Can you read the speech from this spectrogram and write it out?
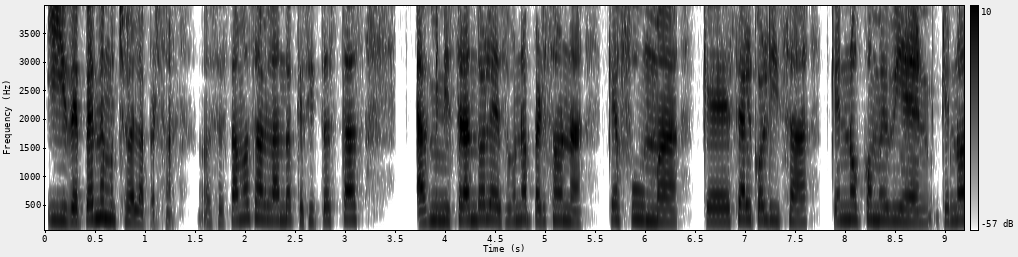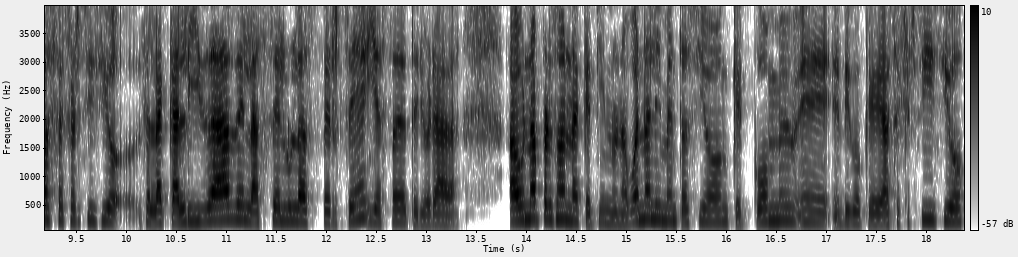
y depende mucho de la persona. O sea, estamos hablando que si tú estás administrándoles a una persona que fuma, que se alcoholiza, que no come bien, que no hace ejercicio, o sea, la calidad de las células per se ya está deteriorada. A una persona que tiene una buena alimentación, que come, eh, digo, que hace ejercicio,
